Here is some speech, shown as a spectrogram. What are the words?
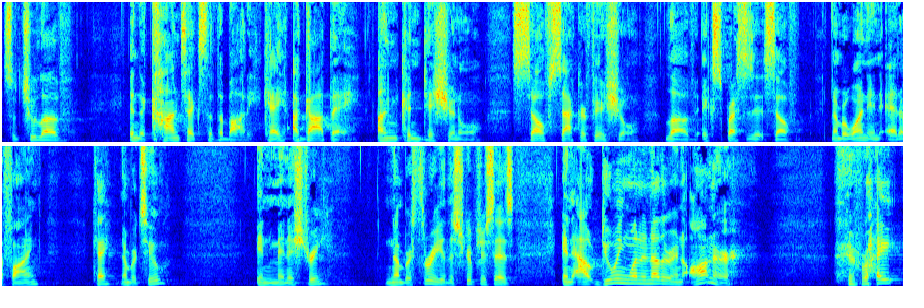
So, true love in the context of the body, okay? Agape, unconditional, self sacrificial love expresses itself, number one, in edifying, okay? Number two, in ministry. Number three, the scripture says, in outdoing one another in honor, right?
